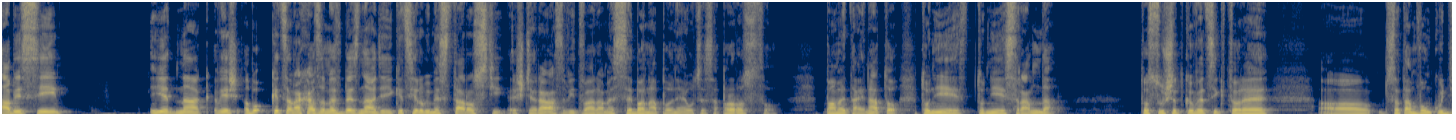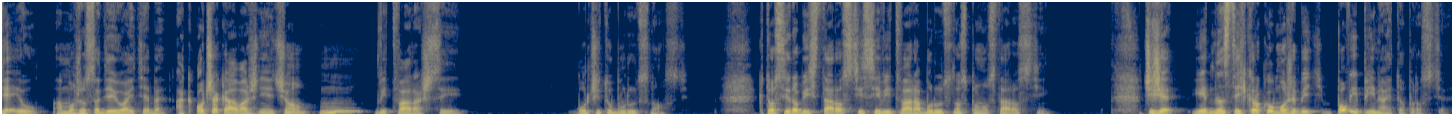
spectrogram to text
aby si jednak, vieš, lebo keď sa nachádzame v beznádeji, keď si robíme starosti, ešte raz vytvárame seba naplňajúce sa proroctvo. Pamätaj na to, to nie je, to nie je sranda. To sú všetko veci, ktoré sa tam vonku dejú a možno sa dejú aj tebe. Ak očakávaš niečo, hm, vytváraš si určitú budúcnosť. Kto si robí starosti, si vytvára budúcnosť plnú starosti. Čiže jeden z tých krokov môže byť povypínaj to proste.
